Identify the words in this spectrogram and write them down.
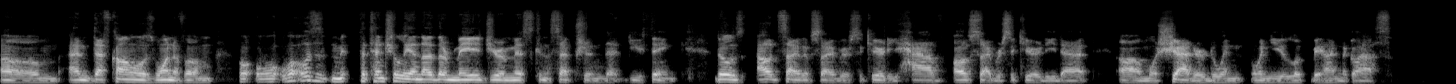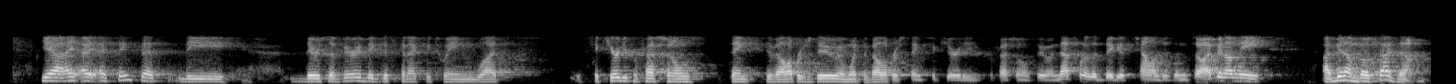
um, and DEF CON was one of them. What, what was potentially another major misconception that you think those outside of cybersecurity have of cybersecurity that um, was shattered when when you look behind the glass? Yeah, I, I think that the there's a very big disconnect between what security professionals think developers do and what developers think security professionals do. And that's one of the biggest challenges. And so I've been on the, I've been on both sides now.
